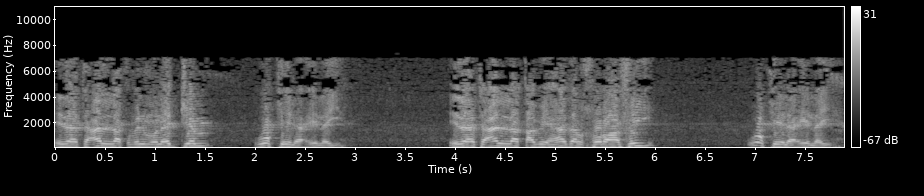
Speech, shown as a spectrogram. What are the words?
إذا تعلق بالمنجم وكل إليه. إذا تعلق بهذا الخرافي وكل إليه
